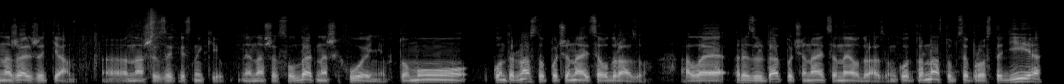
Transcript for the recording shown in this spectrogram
на жаль, життям е, наших захисників, наших солдат, наших воїнів. Тому контрнаступ починається одразу. Але результат починається не одразу. Контрнаступ це просто дія.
